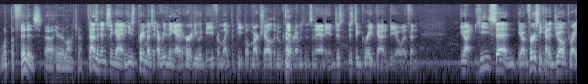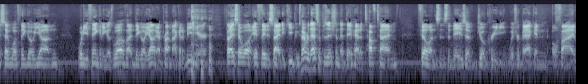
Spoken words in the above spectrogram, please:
what the fit is uh, here long term? Todd's an interesting guy, and he's pretty much everything I'd heard he would be from like the people, Mark Sheldon, who covered Yeah. him in Cincinnati, and just just a great guy to deal with. And you know, he said, you know, at first he kind of joked where I said, "Well, if they go young, what do you think?" And he goes, "Well, if I, they go young, I'm probably not going to be here." but I said, "Well, if they decide to keep," because remember that's a position that they've had a tough time filling since the days of Joe Crede, which were back in 05,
